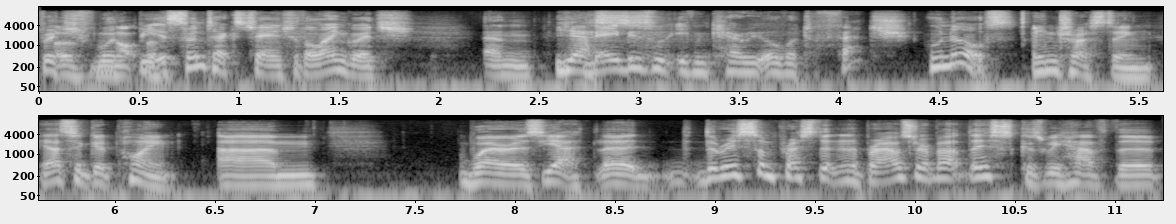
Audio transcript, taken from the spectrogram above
Which would be a syntax change to the language. And Yes. maybe this would even carry over to fetch. Who knows? Interesting. That's a good point. Um, whereas, yeah, uh, there is some precedent in the browser about this because we have the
